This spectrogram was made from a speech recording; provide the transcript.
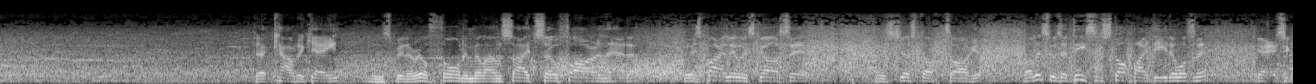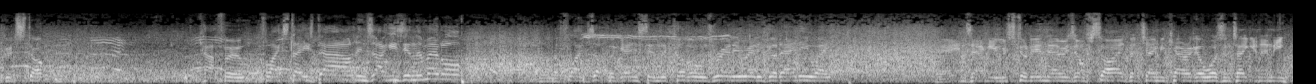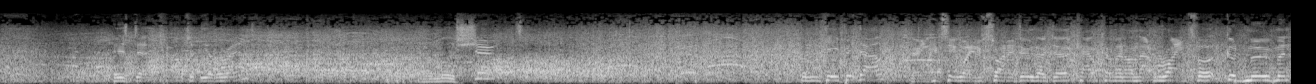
Dirk Kuyt again. There's been a real thorn in Milan's side so far, and the header is by Luis Garcia. It's just off target. Well, this was a decent stop by Dida, wasn't it? Yeah, it's a good stop. Cafu, flag stays down, Inzaghi's in the middle, and the flag's up against him. The cover was really, really good anyway. Yeah, Inzaghi was stood in there, he's offside, but Jamie Carragher wasn't taking any. Here's Dirk Kuyt at the other end. And will shoot. Couldn't keep it down. Yeah, you can see what he was trying to do though, Dirk Kuyt coming on that right foot, good movement.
